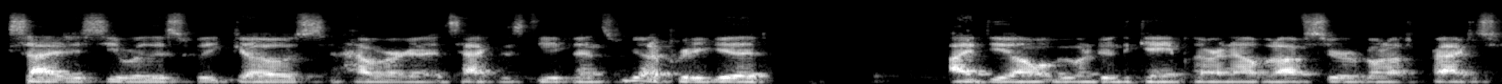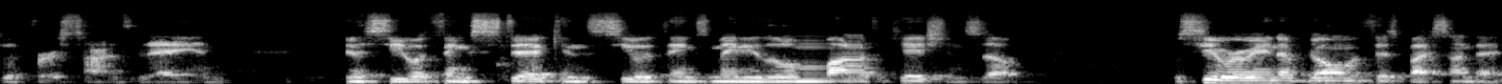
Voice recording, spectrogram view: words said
excited to see where this week goes and how we're going to attack this defense. We got a pretty good idea on what we want to do in the game plan right now, but obviously we're going out to practice for the first time today and going to see what things stick and see what things may need a little modification. So we'll see where we end up going with this by Sunday.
